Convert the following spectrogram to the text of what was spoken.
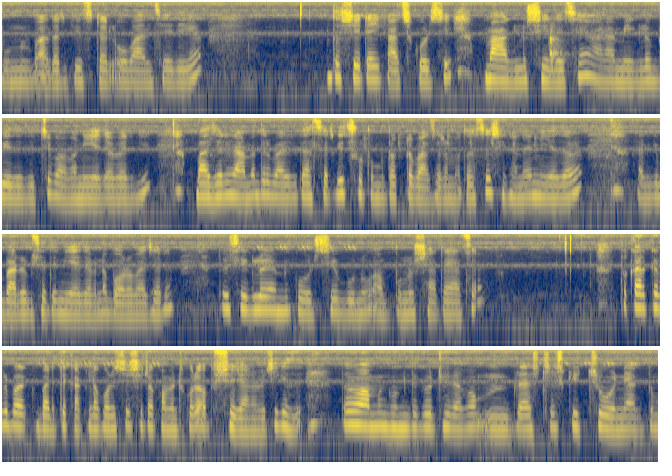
বুনুর বাঁধার কি স্টাইল ও বাঁধছে এদিকে। তো সেটাই কাজ করছি। মা এগুলো ছেড়েছে আর আমি এগুলো বেঁধে দিচ্ছি, বাবা নিয়ে যাবে আর কি। বাজারে আমাদের বাড়ির কাছে আর কি ছোটো মোটো একটা বাজারের মতো আছে, সেখানে নিয়ে যাবে আর কি বারো বিশাতে নিয়ে যাবে না বড় বাজারে। তো সেগুলোই আমি করছি, বুনু বুনুর সাথে আছে। তো কার কার বাড়িতে কাকলা করেছে সেটা কমেন্ট করে অবশ্যই জানাবে, ঠিক আছে? তো আমি ঘুম থেকে উঠে দেখো ব্রাশ ট্রাশ কিচ্ছু হয়নি, একদম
